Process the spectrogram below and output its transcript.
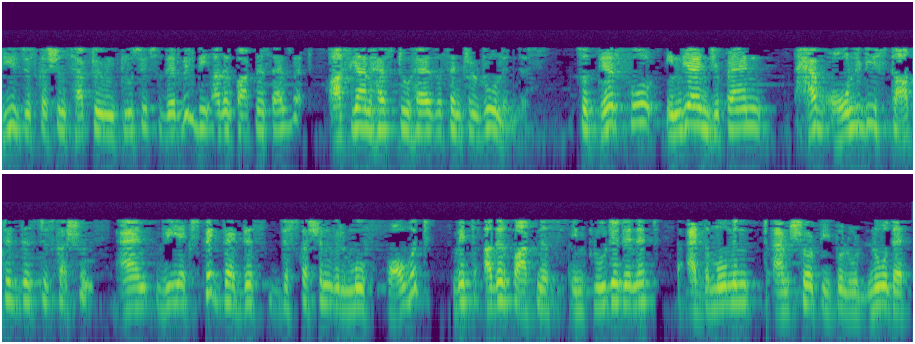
these discussions have to be inclusive, so there will be other partners as well. ASEAN has to have a central role in this. So therefore, India and Japan have already started this discussion and we expect that this discussion will move forward with other partners included in it. At the moment, I'm sure people would know that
